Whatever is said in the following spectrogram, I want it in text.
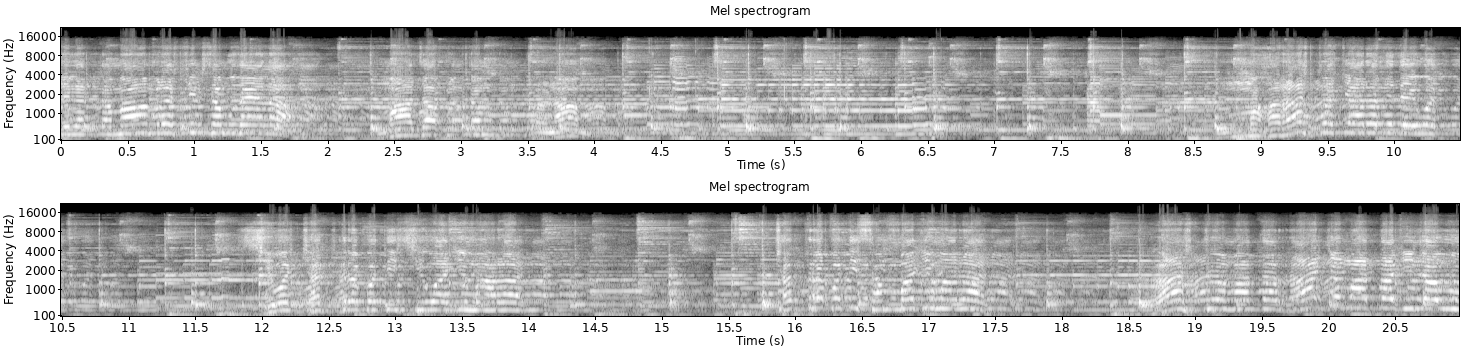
आणि तमाम रसिक समुदायाला माझा प्रथम प्रणाम. महाराष्ट्राचे आराध्य दैवत शिव छत्रपती शिवाजी महाराज छत्रपती संभाजी महाराज राष्ट्रमाता राजमाता जिजाऊ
